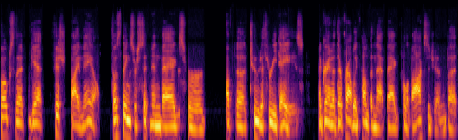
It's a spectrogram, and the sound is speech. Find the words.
folks that get fish by mail. Those things are sitting in bags for up to two to three days. Now, granted, they're probably pumping that bag full of oxygen, but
